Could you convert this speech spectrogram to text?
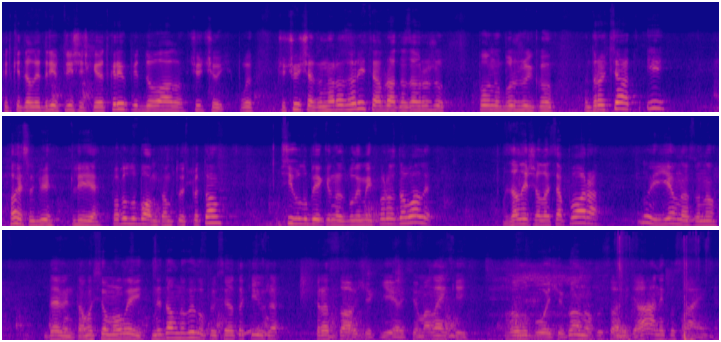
підкидали дрів, трішечки відкрив, піддувало, чуть-чуть. Чуть-чуть зараз воно розгориться, обратно загружу повну буржуйку дровцят і хай собі тліє. По голубам там хтось питав. Всі голуби, які в нас були, ми їх пороздавали. Залишилася пара. Ну і є в нас воно. Де він там? Ось малий. Недавно вилупився, отакий вже красавчик є. Ось маленький голубочок. Воно кусають. А, не кусаємося.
